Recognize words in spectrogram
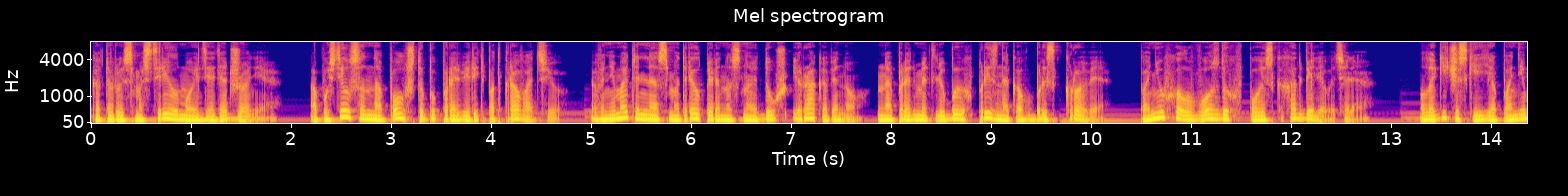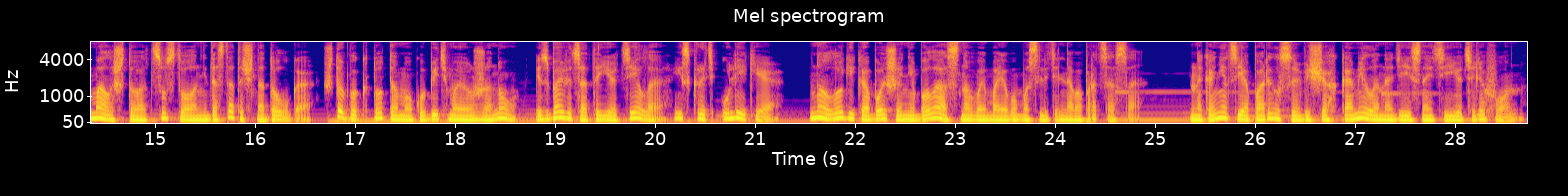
которую смастерил мой дядя Джонни. Опустился на пол, чтобы проверить под кроватью. Внимательно осмотрел переносной душ и раковину на предмет любых признаков брызг крови. Понюхал воздух в поисках отбеливателя. Логически я понимал, что отсутствовал недостаточно долго, чтобы кто-то мог убить мою жену, избавиться от ее тела и скрыть улики. Но логика больше не была основой моего мыслительного процесса. Наконец я порылся в вещах Камилы, надеясь найти ее телефон,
